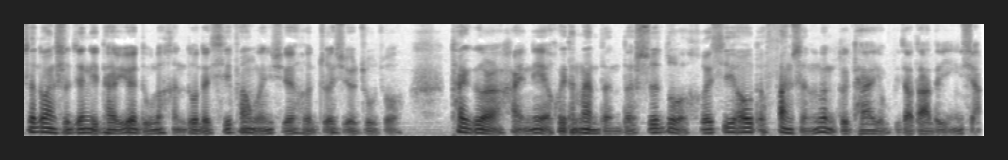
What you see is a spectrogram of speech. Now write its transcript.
这段时间里，他阅读了很多的西方文学和哲学著作，泰戈尔、海涅、惠特曼等的诗作和西欧的泛神论对他有比较大的影响。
